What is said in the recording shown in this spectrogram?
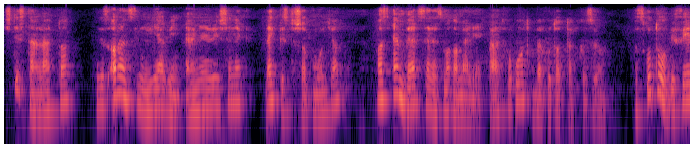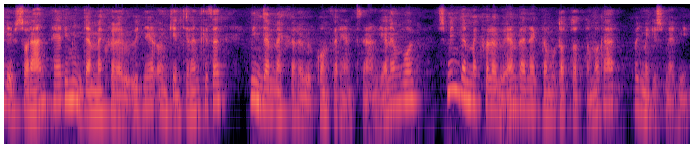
és tisztán látta, hogy az aranyszínű jelvény elnyerésének legbiztosabb módja, ha az ember szerez maga mellé egy pártfogót a befutottak közül. Az utóbbi fél év során Harry minden megfelelő ügynél önként jelentkezett, minden megfelelő konferencián jelen volt, és minden megfelelő embernek bemutattatta magát, hogy megismerjék.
